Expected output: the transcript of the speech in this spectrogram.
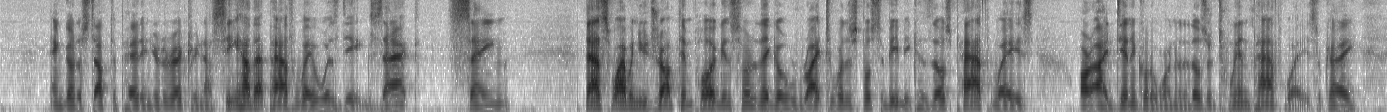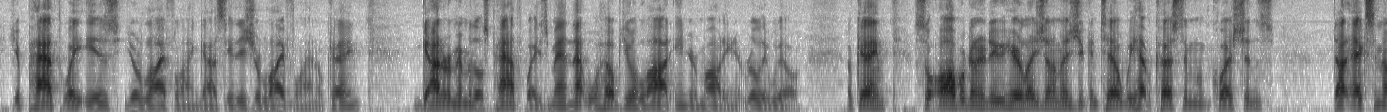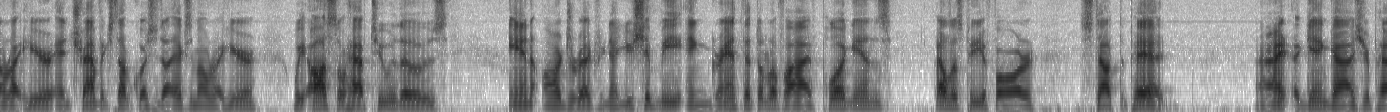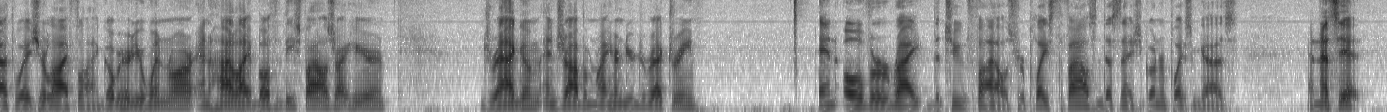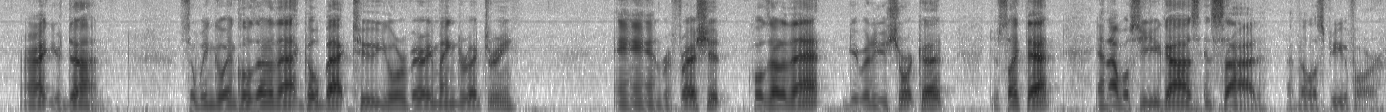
and go to stop the ped in your directory. Now see how that pathway was the exact same? That's why when you drop them plugins photo, they go right to where they're supposed to be because those pathways are identical to one another. Those are twin pathways, okay? Your pathway is your lifeline, guys. It is your lifeline, okay? Got to remember those pathways, man. That will help you a lot in your modding. It really will. Okay? So all we're going to do here, ladies and gentlemen, as you can tell, we have custom questions.xml right here and traffic stop questions.xml right here. We also have two of those in our directory. Now, you should be in Grand Theft Auto 5 plugins, LSPDFR, stop the ped. All right, again, guys, your pathway is your lifeline. Go over here to your WinRAR and highlight both of these files right here. Drag them and drop them right here in your directory and overwrite the two files. Replace the files and destination. Go ahead and replace them, guys. And that's it. All right, you're done. So we can go ahead and close out of that. Go back to your very main directory and refresh it. Close out of that. Get rid of your shortcut, just like that. And I will see you guys inside of LSPDFR.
